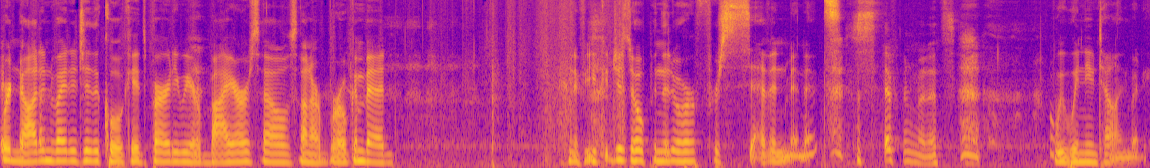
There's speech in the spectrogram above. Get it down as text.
we're not invited to the cool kids party. We are by ourselves on our broken bed. And if you could just open the door for seven minutes, Seven minutes. we wouldn't even tell anybody.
